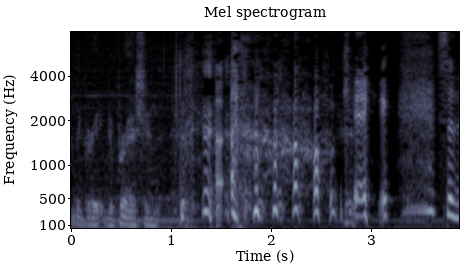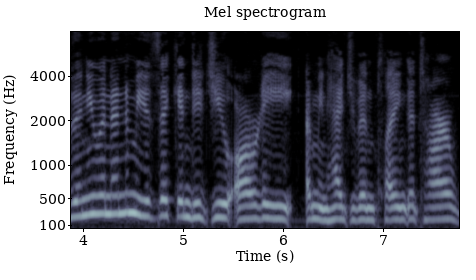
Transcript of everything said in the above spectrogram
the Great Depression. okay, so then you went into music, and did you already? I mean, had you been playing guitar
